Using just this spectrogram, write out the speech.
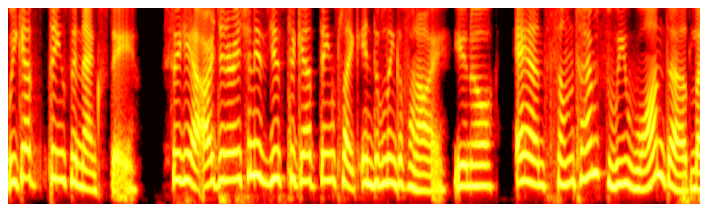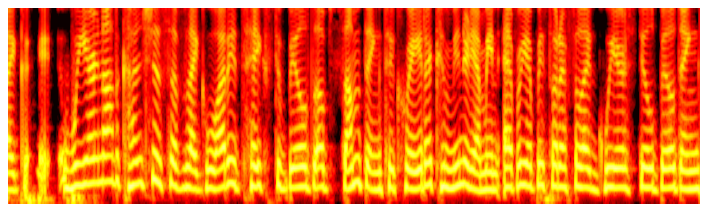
we get things the next day. So yeah, our generation is used to get things like in the blink of an eye, you know? And sometimes we want that. Like eh, we are not conscious of like what it takes to build up something to create a community. I mean, every episode I feel like we are still building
